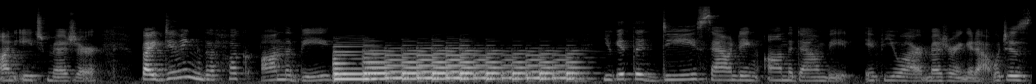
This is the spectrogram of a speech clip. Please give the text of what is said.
on each measure. By doing the hook on the B, you get the D sounding on the downbeat if you are measuring it out, which is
